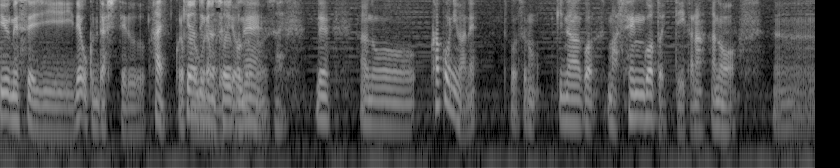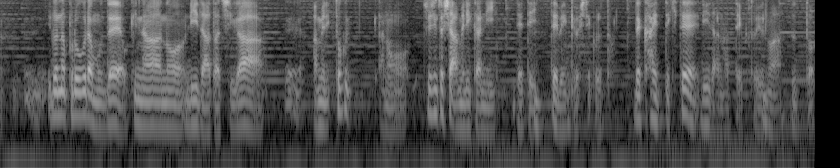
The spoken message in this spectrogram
いうメッセージで送り出しているはい。これ基本的にはプロそうグラムです。よねであの過去にはねその沖縄語、まあ、戦後と言っていいかな。あの、うんいろんなプログラムで沖縄のリーダーたちがえーアメリカ特にあの中心としてはアメリカに出て行って勉強してくると。で帰ってきてリーダーになっていくというのはずっと。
